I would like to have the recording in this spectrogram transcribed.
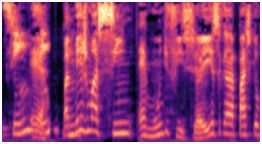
Sim, é. sim. Mas mesmo assim, é muito difícil. É isso que é a parte que eu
